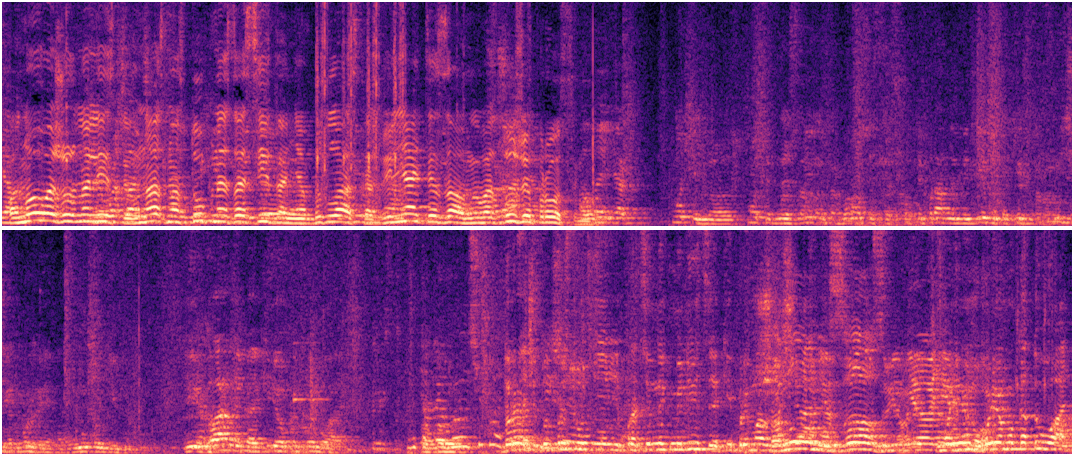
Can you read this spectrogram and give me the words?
я Панове журналісти, у нас наступне засідання. Будь ласка, звільняйте зал, ми вас дуже просимо. Потім е, спосіб можливість боротися з протиправними діями таких слідчих, як Бургина йому подібне. І гарника, який його прикриває. До речі, тут присутній працівник міліції, який приймав Шановні, зал в моєму, моєму катуванні.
